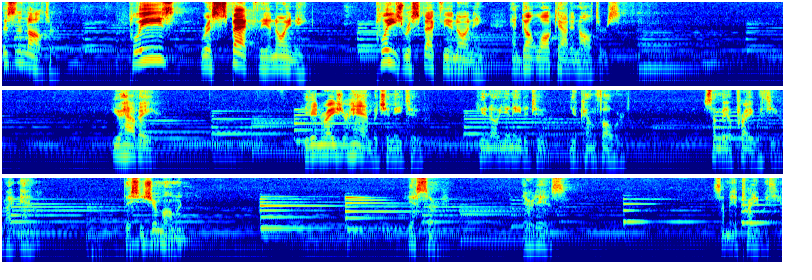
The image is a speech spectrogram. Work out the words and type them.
This is an altar. Please respect the anointing. Please respect the anointing and don't walk out in altars. You have a You didn't raise your hand, but you need to. You know you needed to. You come forward. Somebody will pray with you right now. This is your moment. Yes, sir. There it is. Somebody pray with you.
